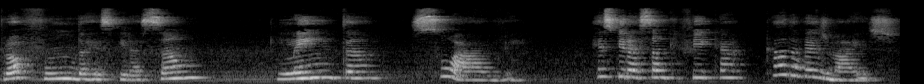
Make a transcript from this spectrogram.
Profunda respiração, lenta, suave. Respiração que fica cada vez mais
